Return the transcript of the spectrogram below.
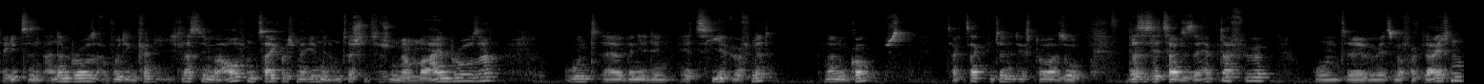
da gibt es einen anderen Browser, obwohl den ich, ich lasse den mal auf und zeige euch mal eben den Unterschied zwischen einem normalen Browser und äh, wenn ihr den jetzt hier öffnet, na nun komm, zack, zack, Internet Explorer, so, das ist jetzt halt diese App dafür und äh, wenn wir jetzt mal vergleichen,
